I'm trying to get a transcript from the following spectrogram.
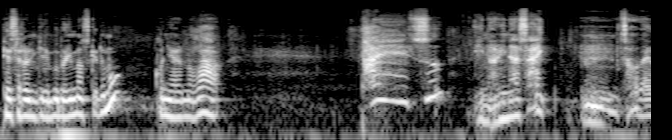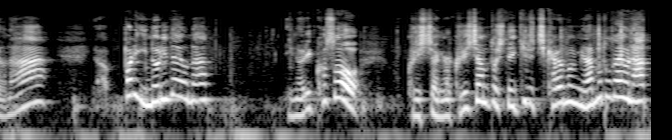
テサロニケに戻りますけどもここにあるのは絶えず祈りなさい。うんそうだよな。やっぱり祈りだよな。祈りこそクリスチャンがクリスチャンとして生きる力の源だよな。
